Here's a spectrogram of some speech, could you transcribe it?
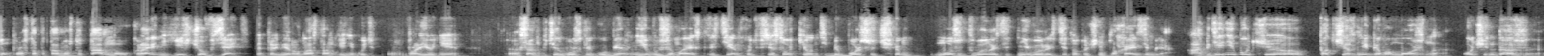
Ну, просто потому, что там, на Украине, есть что взять. Например, у нас там где-нибудь в районе Э, Санкт-Петербургской губернии, выжимая из крестьян хоть все соки, он тебе больше, чем может вырастить, не вырастет. Это очень плохая земля. А где-нибудь э, под Черниговым можно. Очень даже.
